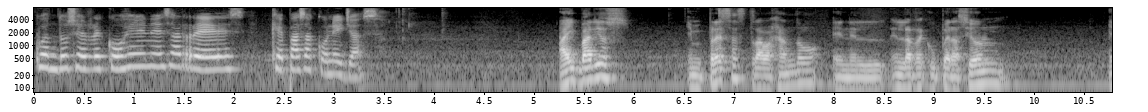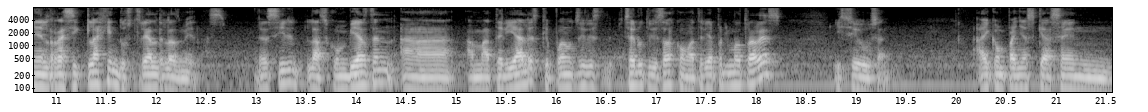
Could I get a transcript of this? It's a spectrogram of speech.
cuando se recogen esas redes, ¿qué pasa con ellas? Hay varias empresas trabajando en, el, en la recuperación, en el reciclaje industrial de las mismas. Es decir, las convierten a, materiales que pueden ser utilizados como materia prima otra vez y se usan. Hay compañías que hacen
